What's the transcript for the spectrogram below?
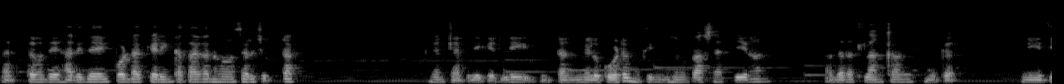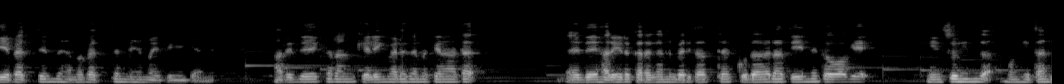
ඇත්තමදේ හරිදේ පොඩ්ඩක් කෙරින් කතා කරන මනසර චුට්ටක්. කැපිලි කෙටලි මේ ලොකෝට මතින් හම ප්‍රශ්නයක් තියෙනවා අදරත් ලංකාවේ එක නීතිය පැත්තෙන්ද හැම පැත්තෙන් මෙහෙම ඉතින් කියන්නේ. හරිදේ කරන් කෙලින් වැඩ කරන කෙනාට ඒදේ හරියට කරගන්න බැරි තත්වයක් උදා වෙලා තියන්නේ තෝවගේ මිනිස්සු හින්ද මං හිතන්න.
